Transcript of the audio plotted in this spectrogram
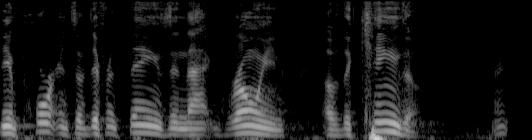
the importance of different things in that growing of the kingdom. Right?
